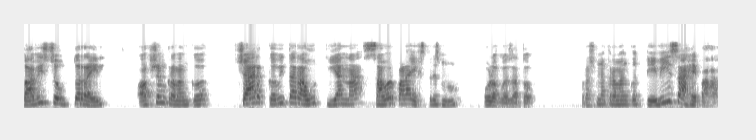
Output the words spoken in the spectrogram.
बावीसचं उत्तर राहील. ऑप्शन क्रमांक चार कविता राऊत यांना सावरपाडा एक्सप्रेस म्हणून ओळखलं जातं. प्रश्न क्रमांक तेवीस आहे पहा.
